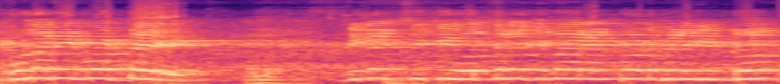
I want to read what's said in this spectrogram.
புலமை போட்டு நிகழ்ச்சிக்கு ஒத்துழைக்குமாறு அன்போடு பெறுகின்றோம்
